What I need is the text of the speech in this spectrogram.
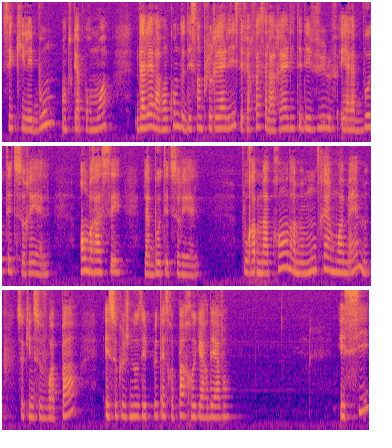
c'est qu'il est bon, en tout cas pour moi, d'aller à la rencontre de dessins plus réalistes et faire face à la réalité des vulves et à la beauté de ce réel, embrasser la beauté de ce réel, pour m'apprendre à me montrer à moi-même ce qui ne se voit pas et ce que je n'osais peut-être pas regarder avant. Et si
